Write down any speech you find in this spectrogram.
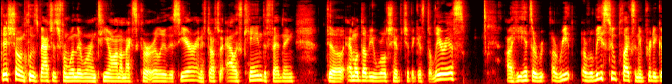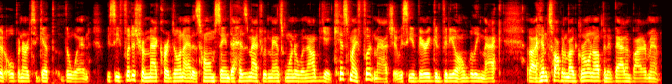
This show includes matches from when they were in Tijuana, Mexico earlier this year, and it starts with Alex Kane defending the MLW World Championship against Delirious. Uh, he hits a, a, re- a, release suplex and a pretty good opener to get the win. We see footage from Matt Cardona at his home saying that his match with Mance Warner will now be a kiss my foot match. And we see a very good video on Willie Mack about him talking about growing up in a bad environment,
